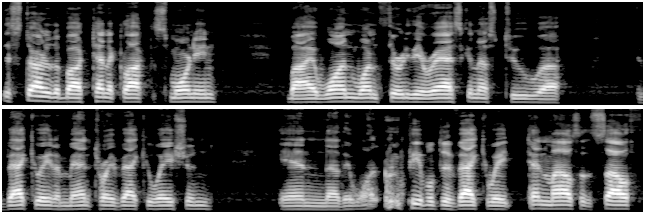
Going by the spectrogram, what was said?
This started about 10 o'clock this morning. By 1, 1.30 they were asking us to uh, evacuate a mandatory evacuation and uh, they want people to evacuate 10 miles to the south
